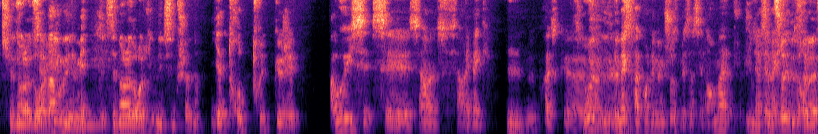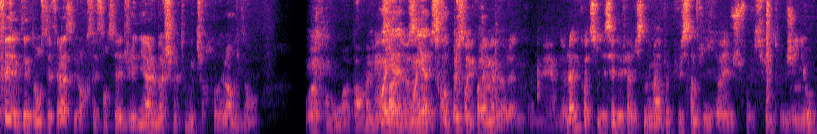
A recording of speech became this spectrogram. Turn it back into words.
C'est dans la C'est droite ligne. des- C'est dans la droite ligne d'Inception. il y a trop de trucs que j'ai. Ah oui, c'est c'est c'est un, un remake. Hmm. Le- presque. le il- mec raconte les mêmes choses, mais ça c'est normal. Inception, réalisateurs- ça m'a fait exactement cet effet-là. C'est genre, c'est censé être génial, machin et tout, mais tu retournes de là en disant, ouais, enfin bon, à part mal Moi, il y a- il y euh, c'est trop un peu de son problème à Nolan. Quoi. Mais euh, Nolan, quand il essaie de faire du cinéma un peu plus simple, il- je trouve qu'il fait des trucs géniaux.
